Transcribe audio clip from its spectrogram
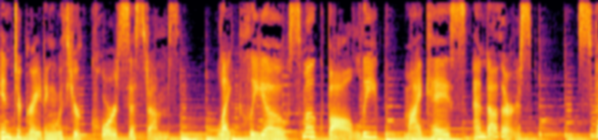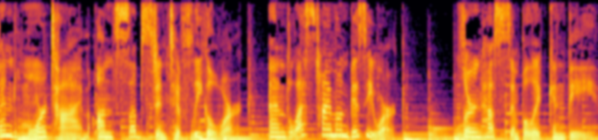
integrating with your core systems like Clio, Smokeball, Leap, MyCase, and others. Spend more time on substantive legal work and less time on busy work. Learn how simple it can be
